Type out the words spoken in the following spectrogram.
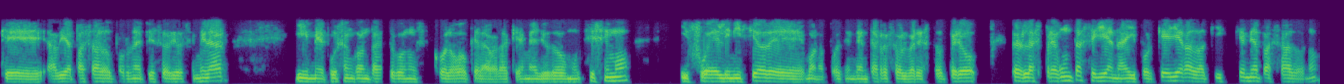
que había pasado por un episodio similar y me puso en contacto con un psicólogo que la verdad que me ayudó muchísimo y fue el inicio de, bueno, pues intentar resolver esto. Pero, pero las preguntas seguían ahí. ¿Por qué he llegado aquí? ¿Qué me ha pasado? ¿no?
